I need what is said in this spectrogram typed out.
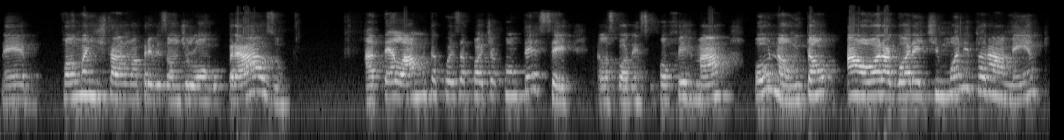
né? Quando a gente está numa previsão de longo prazo, até lá muita coisa pode acontecer. Elas podem se confirmar ou não. Então, a hora agora é de monitoramento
